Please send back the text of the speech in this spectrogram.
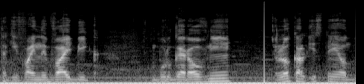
taki fajny vibik burgerowni. Lokal istnieje od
